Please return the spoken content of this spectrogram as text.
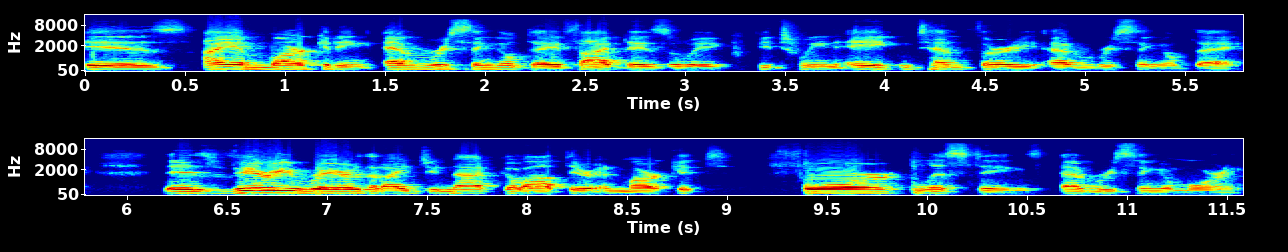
is I am marketing every single day, five days a week, between 8 and 10.30 every single day. It is very rare that I do not go out there and market four listings every single morning.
